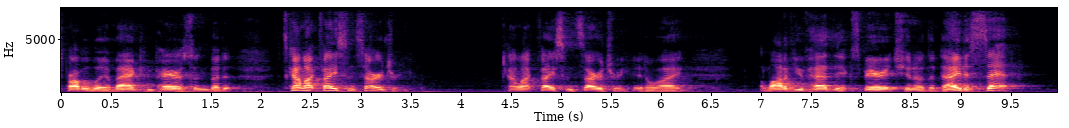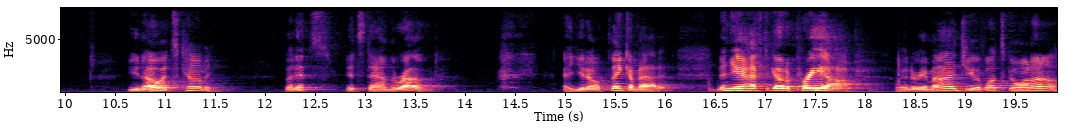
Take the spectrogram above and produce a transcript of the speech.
it's probably a bad comparison, but it, it's kind of like facing surgery. Kind of like facing surgery in a way. A lot of you've had the experience, you know, the date is set. You know it's coming, but it's it's down the road. and you don't think about it. Then you have to go to pre-op and to remind you of what's going on.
